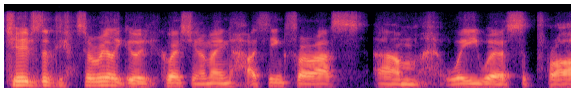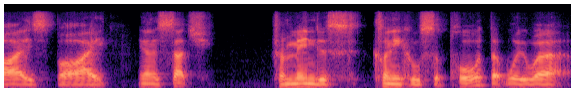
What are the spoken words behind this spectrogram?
Tubes, look, it's a really good question. I mean, I think for us, um, we were surprised by, you know, there's such tremendous clinical support, but we were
